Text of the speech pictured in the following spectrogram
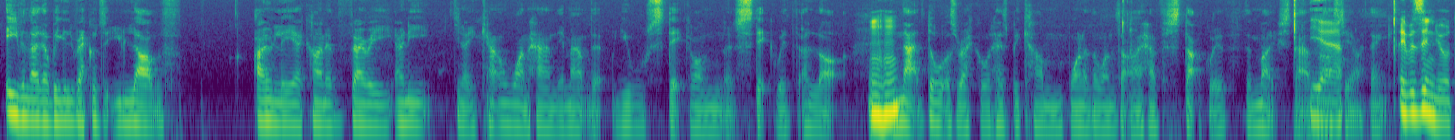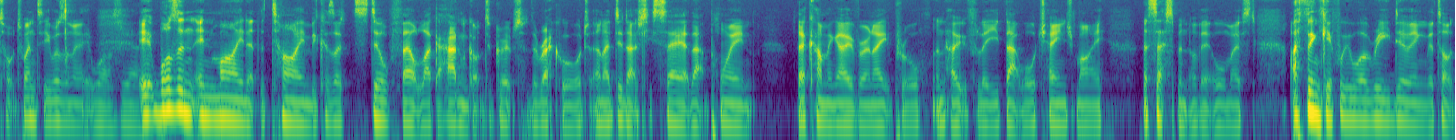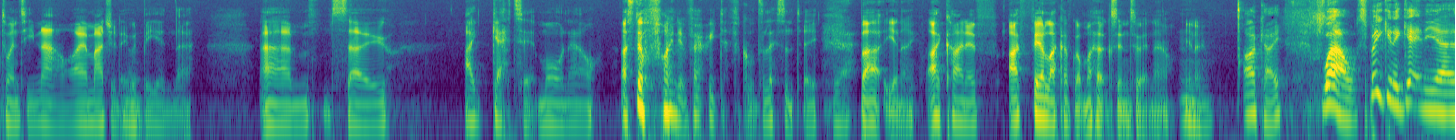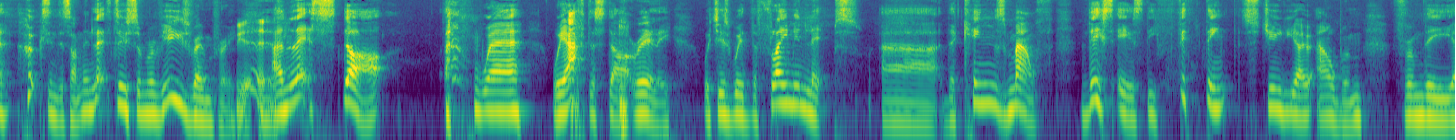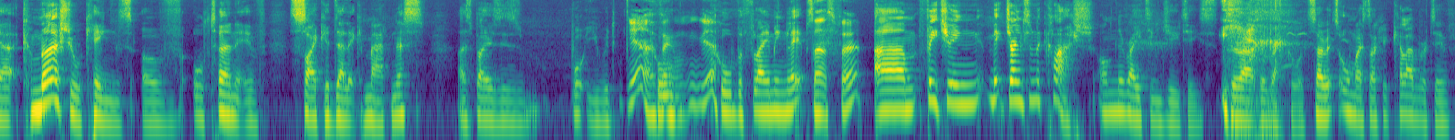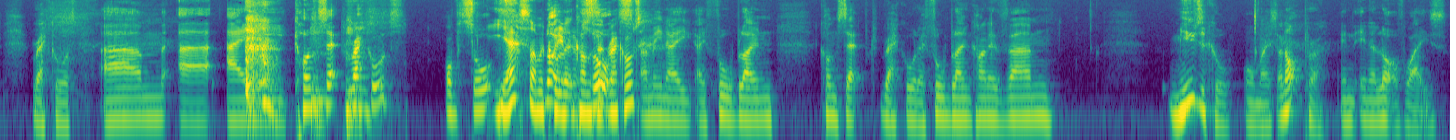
even though there'll be records that you love, only a kind of very, only, you know, you count on one hand the amount that you will stick on, stick with a lot. Mm-hmm. And that Daughters record has become one of the ones that I have stuck with the most out of Yeah. last year. I think It was in your top 20, wasn't it? it was. Yeah. It wasn't in mine at the time because I still felt like I hadn't got to grips with the record. And I did actually say at that point, they're coming over in April, and hopefully that will change my assessment of it almost. I think if we were redoing the top 20 now, I imagine it would be in there. Um, so I get it more now. I still find it very difficult to listen to, yeah. but you know, I kind of I feel like I've got my hooks into it now. You know, Okay. Well, speaking of getting your hooks into something, let's do some reviews, Renfrey. Yes. And let's start where we have to start, really, which is with the Flaming Lips, uh, The King's Mouth. This is the 15th studio album from the uh, commercial kings of alternative psychedelic madness, I suppose is what you would Yeah, call, think- yeah. call the Flaming Lips that's fair. um, featuring Mick Jones from The Clash on narrating duties throughout the record. So it's almost like a collaborative record. Um, uh, a concept record of sorts. Yes, I would Not call it a concept sorts. record. I mean, a, a full blown concept record, a full blown kind of um, musical almost, an opera in, in a lot of ways.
